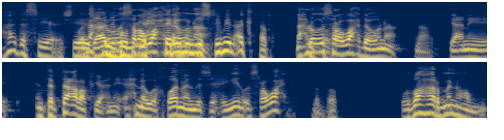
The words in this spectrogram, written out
هذا سي- سيجعلهم يحترموا. المسلمين أكثر. نحن بالضبط. أسرة واحدة هنا. نعم. يعني أنت بتعرف يعني إحنا وإخواننا المسيحيين أسرة واحدة. بالضبط. وظهر منهم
